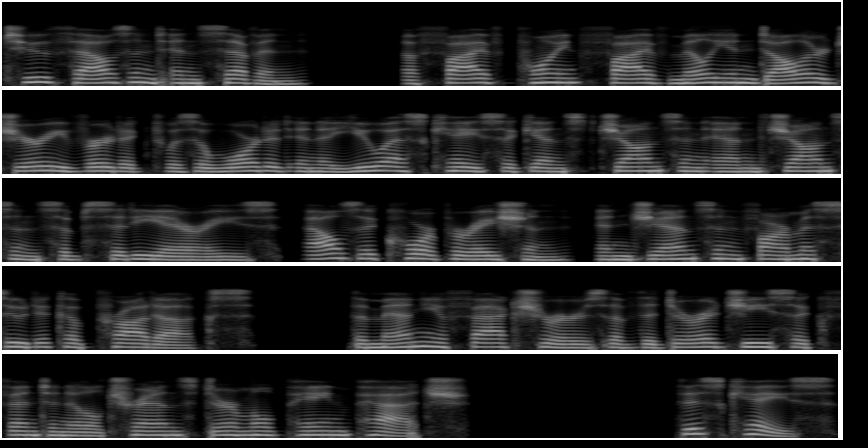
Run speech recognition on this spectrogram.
2007, a $5.5 million jury verdict was awarded in a U.S. case against Johnson & Johnson subsidiaries, Alza Corporation, and Janssen Pharmaceutica Products, the manufacturers of the Duragesic fentanyl transdermal pain patch. This case,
